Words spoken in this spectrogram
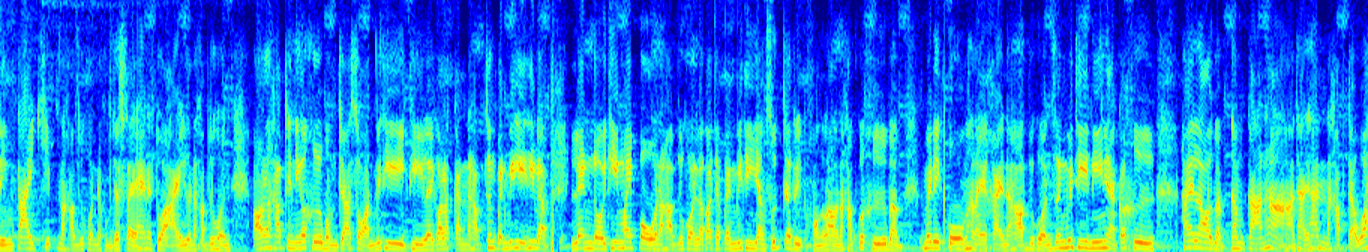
ลิงก์ใต้คลิปนะครับทุกคนเดี๋ยวผมจะใส่ให้ในตัวไอด้วยนะครับทุกคนเอาละครับทีนี้ก็คือผมจะสอนวิธีอีกทีเลยก็แล้วกันนะครับ ซึ่งเป็นวิธีที่แบบเล่นโดยที่ไม่โปรนะครับ ทุกคนแล้วก็จะเป็นวิธีอย่างสุดจริตของเรานะครับ ก็คือแบบไม่ได้โกงอะไรใครนะครับ ทุกคนซึ่งวิธีนี้เนี่ยก็คือให้เราแบบทำการหาหาไททันนะครับ แต่ว่า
